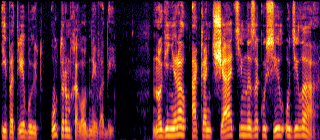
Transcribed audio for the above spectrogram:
и потребует утром холодной воды. Но генерал окончательно закусил у дела,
